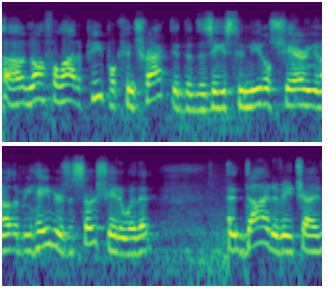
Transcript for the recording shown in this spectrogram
uh, an awful lot of people contracted the disease through needle sharing and other behaviors associated with it and died of HIV.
